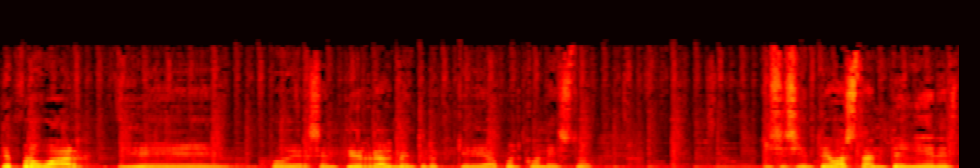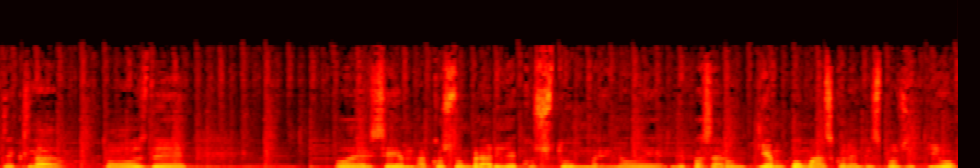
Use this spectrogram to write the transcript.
de probar y de poder sentir realmente lo que quiere Apple con esto y se siente bastante bien el teclado. Todo es de poderse acostumbrar y de costumbre, ¿no? De, pasar un tiempo más con el dispositivo,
